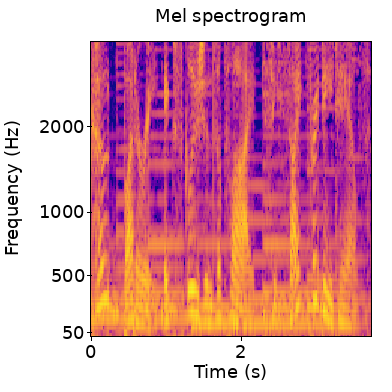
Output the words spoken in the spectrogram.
Code BUTTERY. Exclusions apply. See site for details.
